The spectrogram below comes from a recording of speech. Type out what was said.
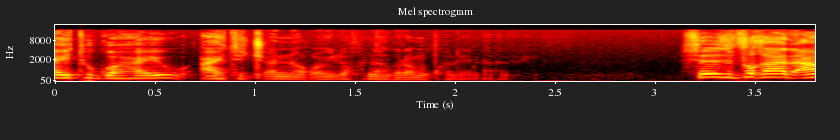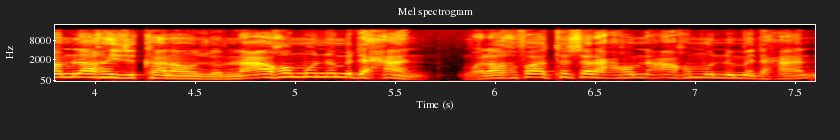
ኣይትጓሃዩ ኣይትጨነቑ ኢሉ ክነግሮም ከሎ ኢና ስለዚ ፍቓድ ኣምላኽ እዩ ዝከናወን ዘሎ ንዓኹም እውን ንምድሓን ዋላ ክፍኣት ተሰራሕኹም ንዓኹም እውን ንምድሓን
